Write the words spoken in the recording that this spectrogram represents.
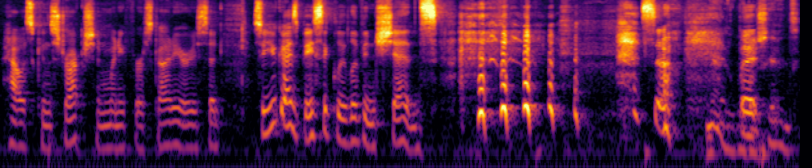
house construction when he first got here, he said, "So you guys basically live in sheds." so, Wooden but sheds.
